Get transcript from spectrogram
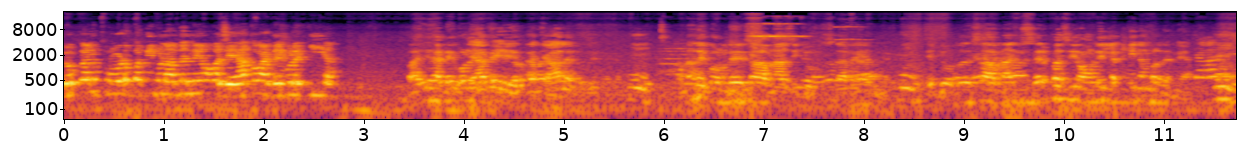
ਲੋਕਾਂ ਨੂੰ ਕਰੋੜਪਤੀ ਬਣਾ ਦਿੰਦੇ ਹੋ। ਅਜਿਹਾ ਤੁਹਾਡੇ ਕੋਲੇ ਕੀ ਆ? ਭਾਜੀ ਸਾਡੇ ਕੋਲ ਪੀ ਲਿਓ, ਚਾਹ ਲੈ ਲਓ। ਹੂੰ। ਉਹਨਾਂ ਦੇ ਗੁਣ ਦੇ ਹਿਸਾਬ ਨਾਲ ਅਸੀਂ ਜੋਤਿਸ਼ ਕਰ ਰਹੇ ਹੂੰ। ਤੇ ਜੋਤਿਸ਼ ਦੇ ਹਿਸਾਬ ਨਾਲ ਸਿਰਫ ਅਸੀਂ ਓਨਲੀ ਲੱਕੀ ਨੰਬਰ ਦਿੰਦੇ ਆ ਹੂੰ।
